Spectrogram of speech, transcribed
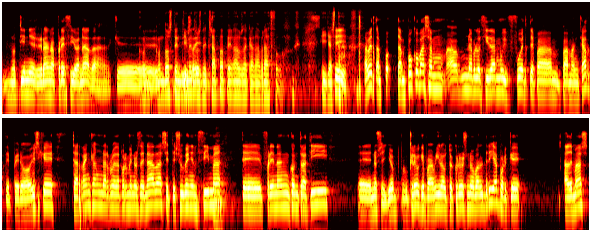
no tiene gran aprecio a nada. Que, Con, con dos centímetros de chapa pegados a cada brazo y ya Sí, está. a ver, tampoco, tampoco vas a, a una velocidad muy fuerte para mancarte, pero es que te arrancan una rueda por menos de nada, se te suben encima, te frenan contra ti. eh, no sé, yo creo que para mí el autocross no valdría porque además,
